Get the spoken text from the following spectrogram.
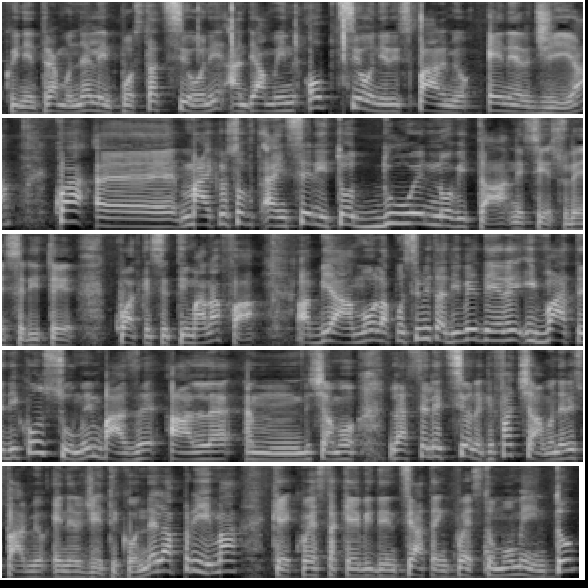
quindi entriamo nelle impostazioni andiamo in opzioni risparmio energia. Qua eh, Microsoft ha inserito due novità nel senso le ha inserite qualche settimana fa. Abbiamo la possibilità di vedere i watt di consumo in base al um, diciamo la selezione che facciamo nel risparmio energetico. Nella prima che è questa che è evidenziata in questo momento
